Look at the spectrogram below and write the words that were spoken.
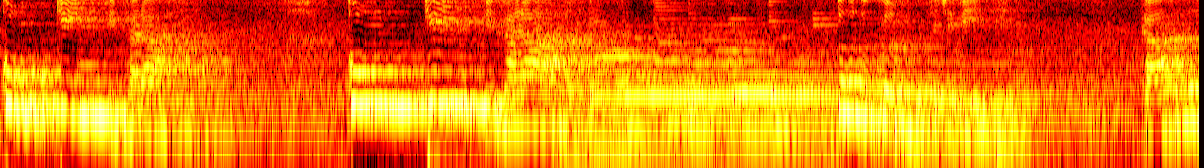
Com quem ficará? Com quem ficará? Todo o campo se divide: casa,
